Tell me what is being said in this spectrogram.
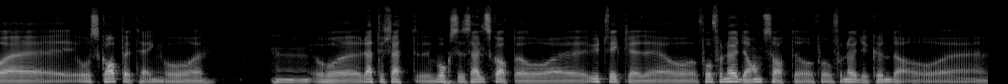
å, å skape ting. og mm, og rett og slett vokse selskapet og eh, utvikle det og få fornøyde ansatte og få fornøyde kunder. og eh,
